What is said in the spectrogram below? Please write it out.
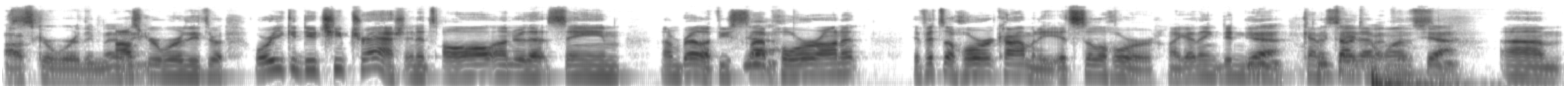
Oscar worthy movie. Oscar worthy throw or you could do cheap trash and it's all under that same umbrella if you slap Yeah. horror on it if it's a horror comedy it's still a horror like I think didn't Yeah, you kind of say that once this. Yeah, um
